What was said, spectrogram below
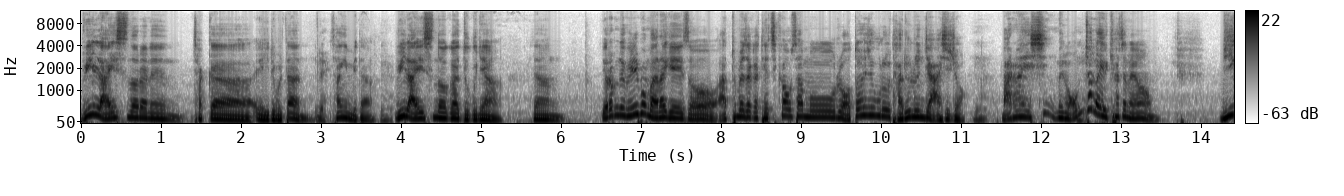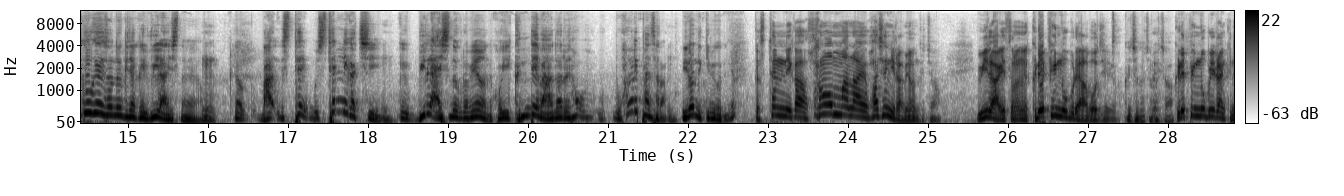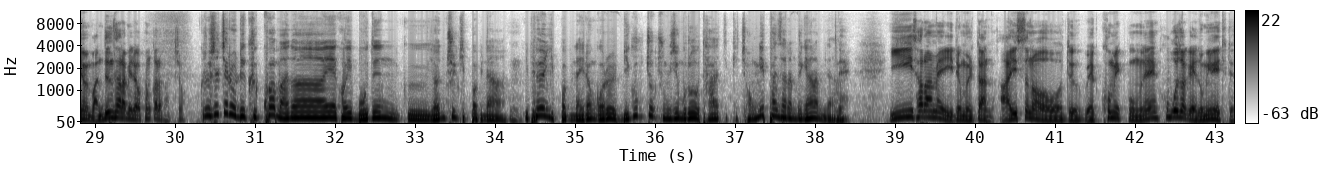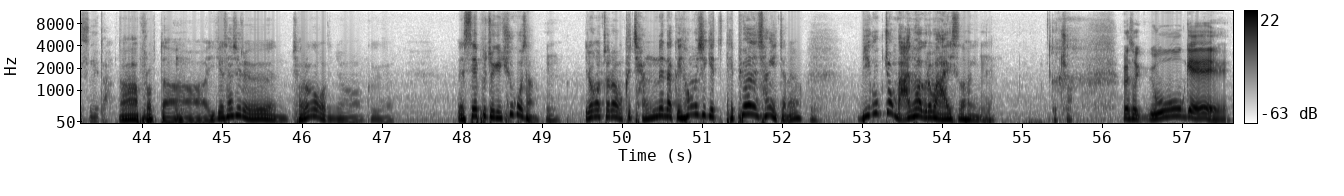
윌 아이스너라는 작가의 이름을 딴 네. 상입니다. 음. 윌 아이스너가 누구냐? 그냥 여러분들 일본 만화계에서 아토메 작가 데치카오 사무를 어떤 식으로 다루는지 아시죠? 음. 만화의 신, 뭐 이런 엄청나게 이렇게 하잖아요. 미국에서는 그냥 그 윌 아이스너예요. 음. 그냥 마, 스테, 뭐 스탠리 같이 음. 그 윌 아이스너 그러면 거의 근대 만화를 형, 뭐 확립한 사람 음. 이런 느낌이거든요. 그러니까 스탠리가 상업 만화의 화신이라면 그죠, 윌 아이스너는 그래픽 노블의 아버지예요. 그죠, 그죠, 네. 그죠. 그래픽 노블이라는 개념을 만든 사람이라고 평가를 받죠. 그리고 실제로 우리 극화 만화의 거의 모든 그 연출 기법이나 음. 이 표현 기법이나 이런 거를 미국 쪽 중심으로 다 이렇게 정립한 사람 중에 하나입니다. 네. 이 사람의 이름을 딴 아이스너 어워드 웹코믹 부문의 후보작에 노미네이트 됐습니다. 아 부럽다. 이게 사실은 저런 거거든요. 그 SF 쪽의 휴고상 음. 이런 것처럼 그 장르나 그 형식이 대표하는 상이 있잖아요. 음. 미국 쪽 만화 그러면 아이스너 상인데. 음. 그렇죠. 그래서 요게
